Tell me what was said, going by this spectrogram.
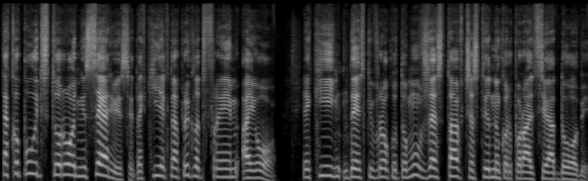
та купують сторонні сервіси, такі як, наприклад, Frame.io, який десь півроку тому вже став частиною корпорації Adobe.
